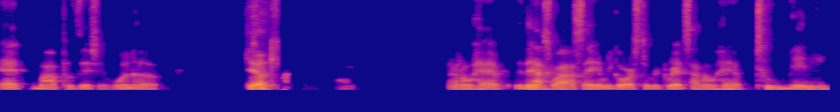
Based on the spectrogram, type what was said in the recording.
at my position, one up. yeah, I don't have, and that's why I say in regards to regrets, I don't have too many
